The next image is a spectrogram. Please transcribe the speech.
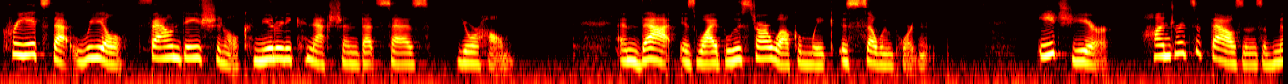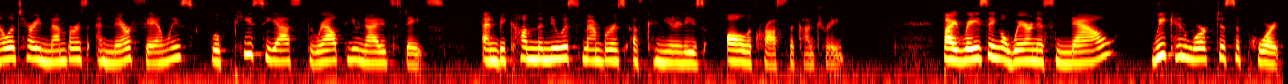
creates that real foundational community connection that says, you're home. And that is why Blue Star Welcome Week is so important. Each year, hundreds of thousands of military members and their families will PCS throughout the United States and become the newest members of communities all across the country. By raising awareness now, we can work to support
